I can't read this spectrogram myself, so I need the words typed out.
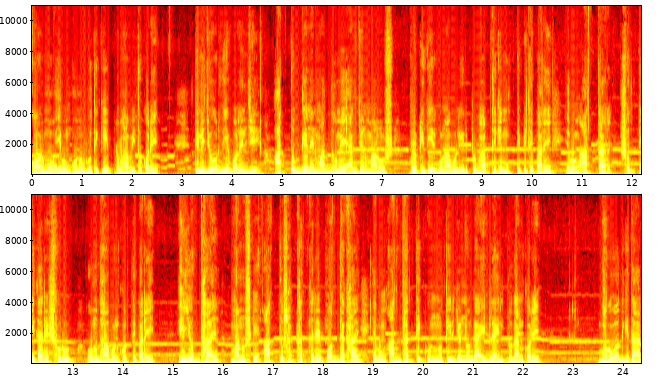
কর্ম এবং অনুভূতিকে প্রভাবিত করে। তিনি জোর দিয়ে বলেন যে, আত্মজ্ঞানের মাধ্যমে একজন মানুষ প্রকৃতির গুণাবলীর প্রভাব থেকে মুক্তি পেতে পারে এবং আত্মার সত্যিকারের স্বরূপ অনুধাবন করতে পারে। এই অধ্যায় মানুষকে আত্মসাক্ষাৎকারের পথ দেখায় এবং আধ্যাত্মিক উন্নতির জন্য গাইডলাইন প্রদান করে। ভগবদ্গীতার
